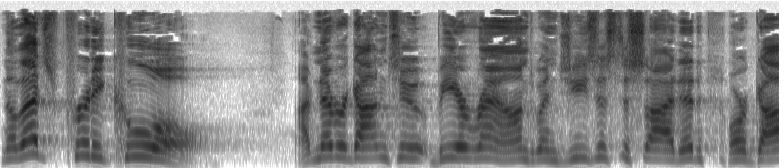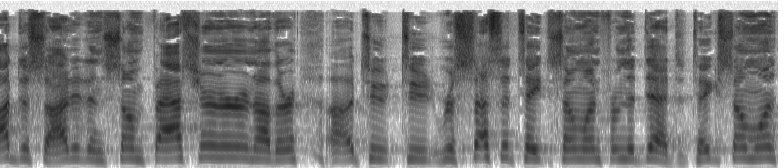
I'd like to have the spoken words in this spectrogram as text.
Now, that's pretty cool. I've never gotten to be around when Jesus decided or God decided in some fashion or another uh, to, to resuscitate someone from the dead, to take someone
